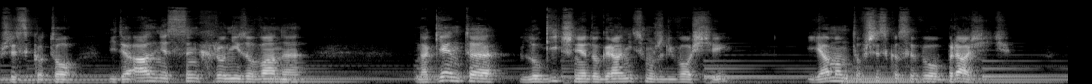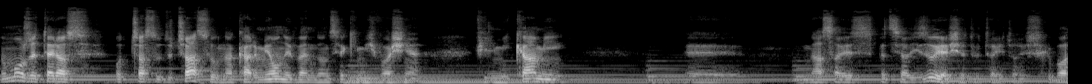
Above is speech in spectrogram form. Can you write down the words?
Wszystko to idealnie zsynchronizowane, nagięte logicznie do granic możliwości. Ja mam to wszystko sobie wyobrazić. No może teraz od czasu do czasu nakarmiony będąc jakimiś właśnie filmikami, NASA jest, specjalizuje się tutaj, to jest chyba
